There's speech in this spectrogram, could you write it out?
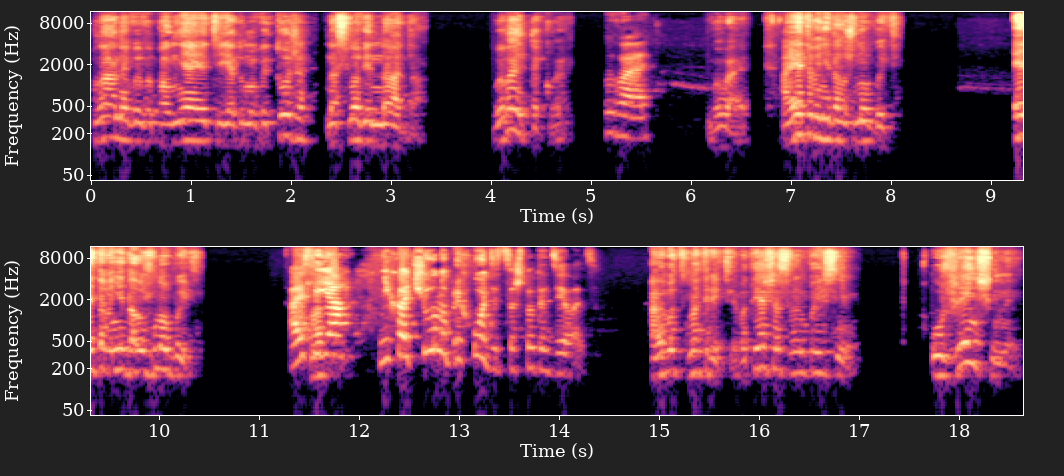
планы вы выполняете, я думаю, вы тоже на слове «надо». Бывает такое? Бывает. Бывает. А этого не должно быть. Этого не должно быть. А если а... я не хочу, но приходится что-то делать? А вот смотрите, вот я сейчас вам поясню. У женщины,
